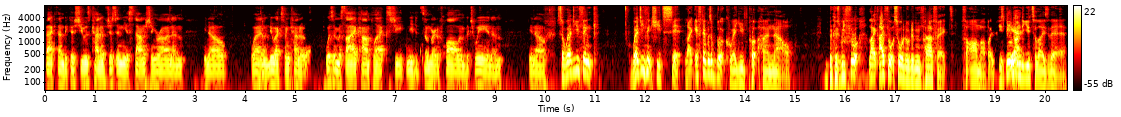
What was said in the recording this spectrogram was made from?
back then because she was kind of just in the astonishing run and you know when Yeah. new x-men kind of was a messiah complex she needed somewhere to fall in between and you know So where do you think where do you think she'd sit? Like if there was a book where you'd put her now, because we thought like I thought Sword would have been perfect for armor, but if she's being Yeah. underutilized there.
